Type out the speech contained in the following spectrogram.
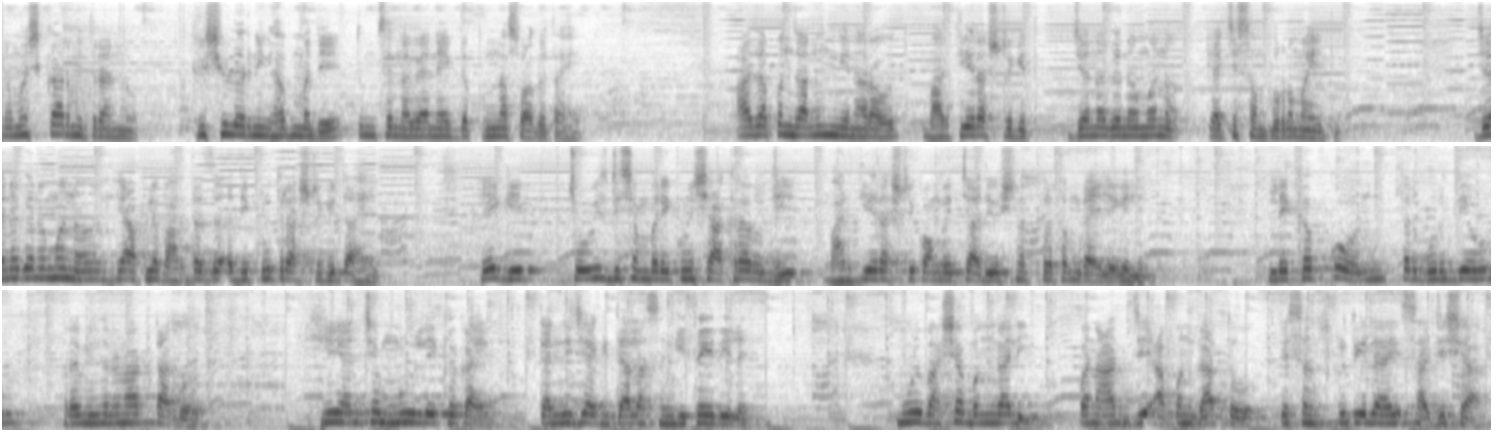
नमस्कार मित्रांनो कृषी लर्निंग हबमध्ये तुमचं नव्याने एकदा पुन्हा स्वागत आहे. आज आपण जाणून घेणार आहोत भारतीय राष्ट्रगीत जनगण मन याची संपूर्ण माहिती. जनगण मन हे आपल्या भारताचं अधिकृत राष्ट्रगीत आहे. हे गीत चोवीस डिसेंबर एकोणीसशे अकरा रोजी भारतीय राष्ट्रीय काँग्रेसच्या अधिवेशनात प्रथम गायले गेले. लेखक कोण तर गुरुदेव रवींद्रनाथ टागोर. हे यांचे मूळ लेखक आहेत. त्यांनी ज्या गीताला संगीतही दिले मूळ भाषा बंगाली पण आज जे आपण गातो ते संस्कृतीलाही साजेशा.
